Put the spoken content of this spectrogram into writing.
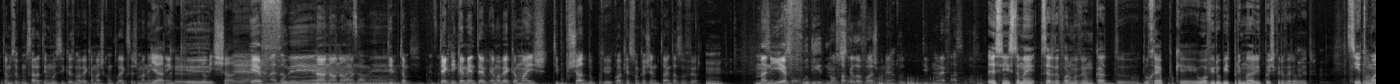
estamos a começar a ter músicas uma beca mais complexas, mano, em, Yeah, em que, que, que é lixado. yeah. é Mais fu- ou menos. Não, não, não, mais mano. ou menos, Tipo, tam- mais. Tecnicamente é, é uma beca mais tipo puxado do que qualquer som que a gente tem, estás a ver? Uhum. Mano, Mas é e é som. fodido não O só som. pela voz, mano, é tudo, tipo, não é fácil? É assim, isso também, de certa forma, vem um bocado do, do rap, que é eu ouvir o beat primeiro e depois escrever a letra. Sim, a tua, Uhum.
